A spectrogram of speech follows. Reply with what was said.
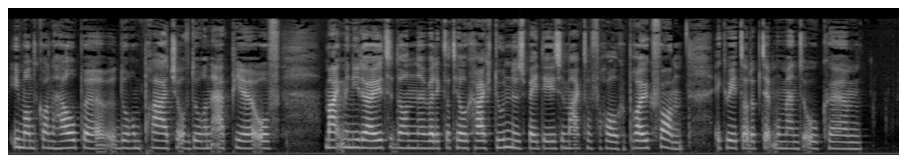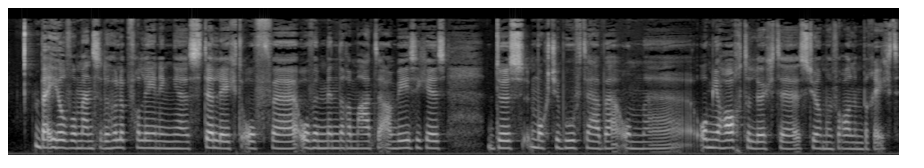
iemand kan helpen door een praatje of door een appje of maakt me niet uit, dan uh, wil ik dat heel graag doen. Dus bij deze maak er vooral gebruik van. Ik weet dat op dit moment ook. Um, bij heel veel mensen de hulpverlening uh, stil ligt of, of in mindere mate aanwezig is. Dus mocht je behoefte hebben om, om je hart te luchten, stuur me vooral een bericht.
